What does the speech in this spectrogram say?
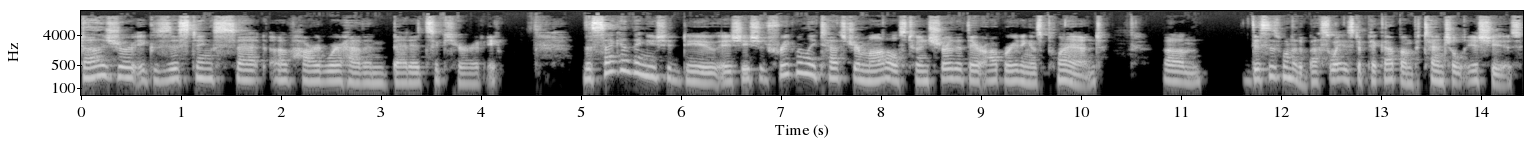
does your existing set of hardware have embedded security? The second thing you should do is you should frequently test your models to ensure that they're operating as planned. Um, this is one of the best ways to pick up on potential issues.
